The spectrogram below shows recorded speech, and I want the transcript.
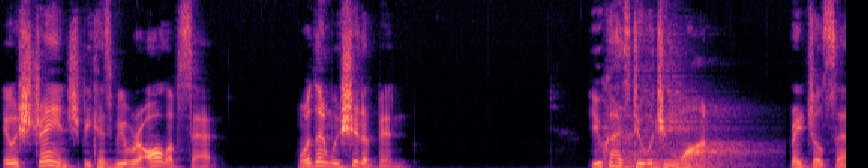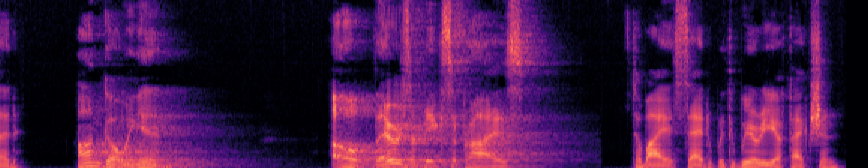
It was strange because we were all upset. More than we should have been. You guys do what you want, Rachel said. I'm going in. Oh, there's a big surprise, Tobias said with weary affection.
